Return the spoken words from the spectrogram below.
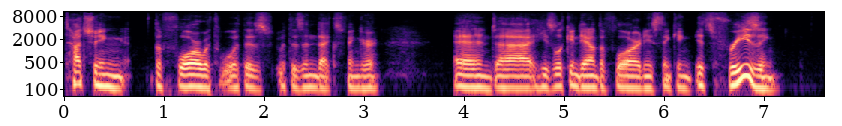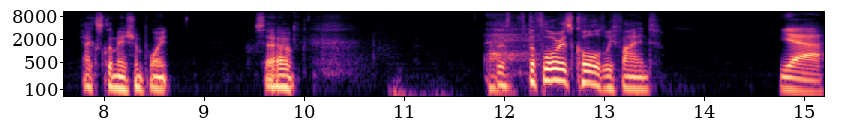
touching the floor with with his with his index finger, and uh, he's looking down at the floor and he's thinking, "It's freezing!" Exclamation point. So the, the floor is cold. We find. Yeah.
